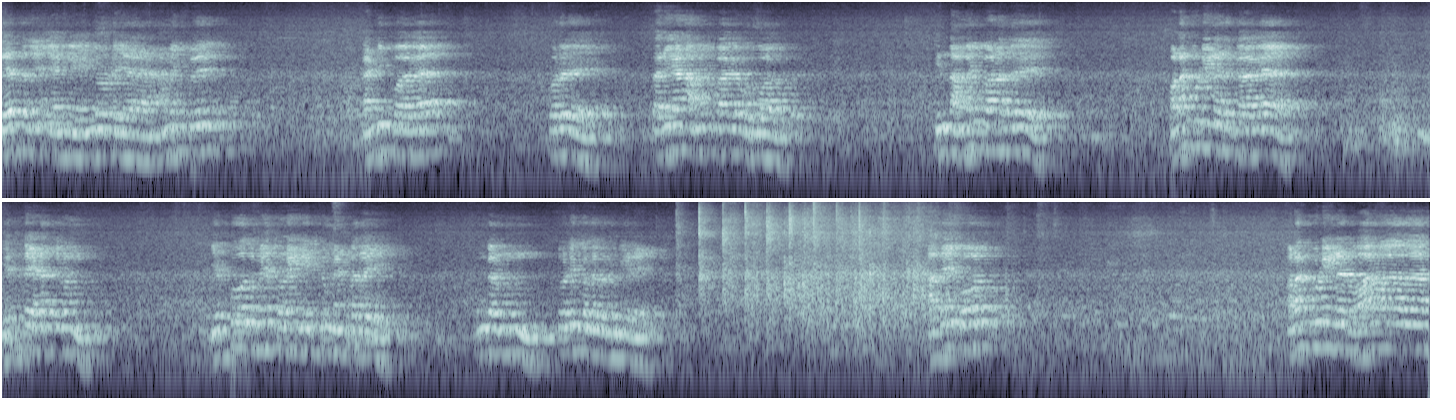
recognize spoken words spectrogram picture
தேர்தலில் எங்கள் எங்களுடைய அமைப்பு கண்டிப்பாக ஒரு சரியான அமைப்பாக உருவாகும் இந்த அமைப்பானது பழங்குடியினருக்காக எந்த இடத்திலும் எப்போதுமே துணை நிற்கும் என்பதை உங்கள் முன் சொல்லிக்கொள்ள விரும்புகிறேன். அதேபோல் பழங்குடியினர் வாழ்வாதார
